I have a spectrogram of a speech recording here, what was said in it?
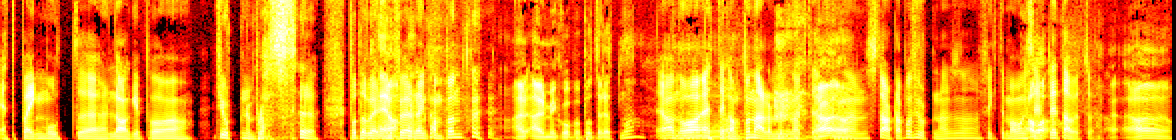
ett poeng mot eh, laget på 14.-plass på tabellen ja. før den kampen. er, er de ikke oppe på 13., da? Ja, nå etter kampen er de nok det. Ja, ja. De starta på 14., så fikk de avansert ja, litt, da, vet du. Ja, ja, ja.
